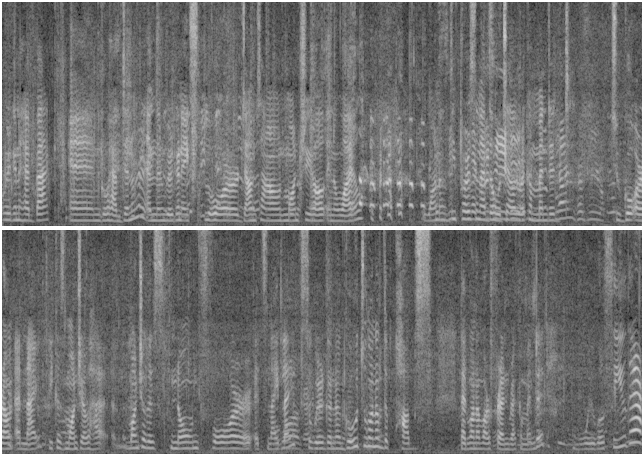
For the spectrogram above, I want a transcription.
We're gonna head back and go have dinner, and then we're gonna explore downtown Montreal in a while. One of the person at the hotel recommended to go around at night because Montreal Montreal is known for its nightlife. So we're gonna go to one of the pubs that one of our friend recommended. We will see you there.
